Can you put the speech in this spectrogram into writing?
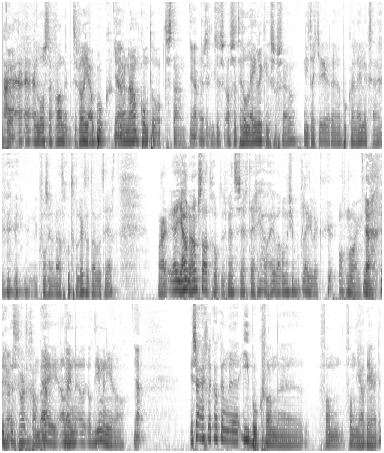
Eh, en, en los daarvan, het is wel jouw boek. Ja. Jouw naam komt erop te staan. ja, dus als het heel lelijk is of zo, niet dat je eerdere boeken lelijk zijn. ik, vond ze inderdaad goed gelukt wat dat betreft. Maar ja, jouw naam staat erop, dus mensen zeggen tegen jou: hé, hey, waarom is je boek lelijk of mooi? ja, ja. Dus het hoort er gewoon bij, alleen op die manier al. Ja. Is er eigenlijk ook een eh, e-book van, eh, van, van jouw derde?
